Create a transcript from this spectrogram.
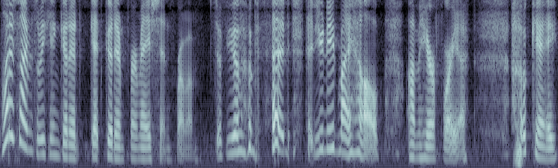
a lot of times we can get, get good information from them. So if you have a pet and you need my help, I'm here for you. Okay,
